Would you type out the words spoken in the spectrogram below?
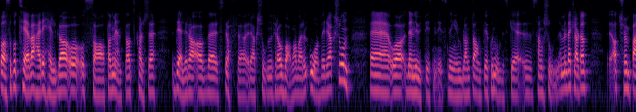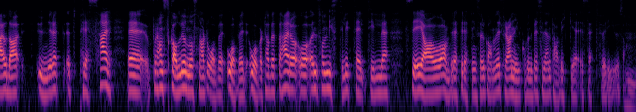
var altså på TV her i helga og, og sa at han mente at kanskje deler av straffereaksjonen fra Obama var en overreaksjon. og denne utvisningen bl.a. de økonomiske sanksjonene. Men det er klart at, at Trump er jo da under et, et press her. Eh, for han skal jo nå snart over, over, overta dette her. Og, og, en sånn mistillit til, til, CIA og andre etterretningsorganer fra en innkommende president har vi ikke sett før i USA. Mm.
